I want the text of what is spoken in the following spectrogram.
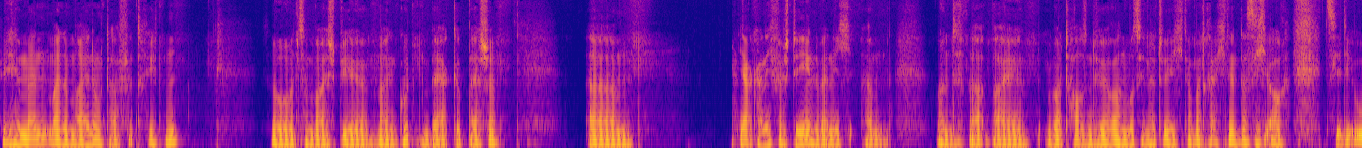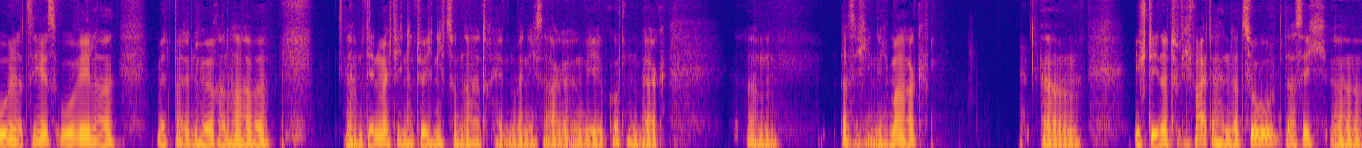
vehement meine Meinung da vertreten. So zum Beispiel mein Gutenberg-Gebäsche. Ähm, ja, kann ich verstehen, wenn ich, ähm, und bei über 1000 Hörern muss ich natürlich damit rechnen, dass ich auch CDU oder CSU-Wähler mit bei den Hörern habe. Ähm, den möchte ich natürlich nicht zu nahe treten, wenn ich sage, irgendwie Gutenberg, ähm, dass ich ihn nicht mag. Ähm, ich stehe natürlich weiterhin dazu, dass ich äh,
